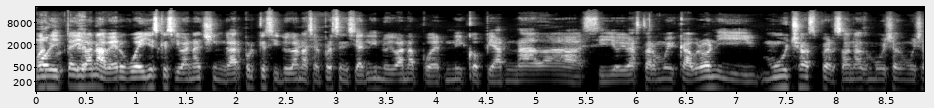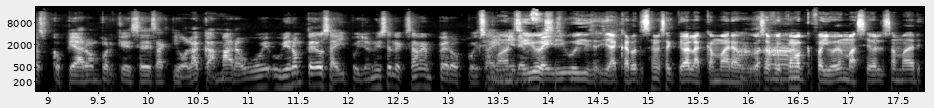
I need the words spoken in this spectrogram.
ahorita iban a haber güeyes que se iban a chingar porque si lo iban a hacer presencial y no iban a poder ni copiar nada así, iba a estar muy cabrón y muchas personas, muchas, muchas copiaron porque se desactivó la cámara. hubieron pedos ahí, pues yo no hice el examen, pero pues ahí miren sí, sí, güey, acá rato se me desactivó la cámara, O sea, fue como que falló demasiado esa madre.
